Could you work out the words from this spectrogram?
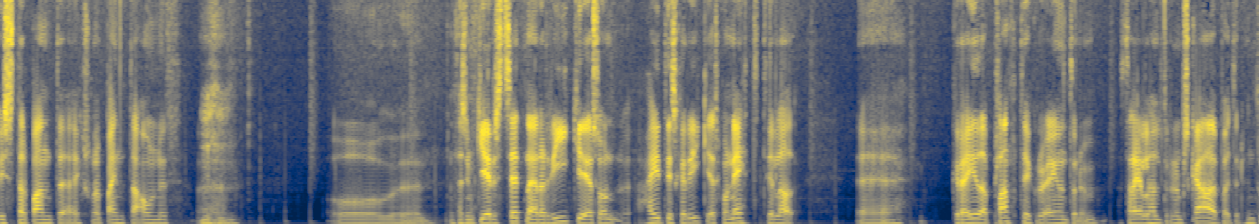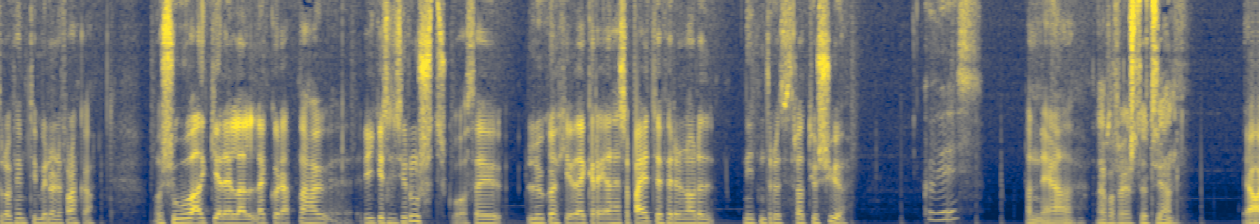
vistarband eða eitthvað svona bænda ánuð mm -hmm. og um, það sem gerist setna er að ríki er svona, hætíska ríki er sko neitt til að uh, greiða plantekur eigundunum þrælahaldur um skadabætur 150 miljónir franka. Og svo aðgerðilega leggur efnahag ríkisins í rúst sko og þau luka ekki við að greiða þessa bætu fyrir árið 1937 Guð Þannig að Það er bara fyrir stutt síðan. Já.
